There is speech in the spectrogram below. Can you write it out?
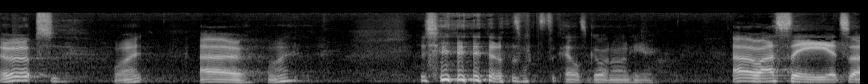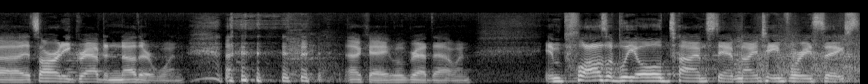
Oops. What? Oh, what? what the hell's going on here? Oh, I see. It's uh, it's already grabbed another one. okay, we'll grab that one. implausibly old timestamp 1946.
